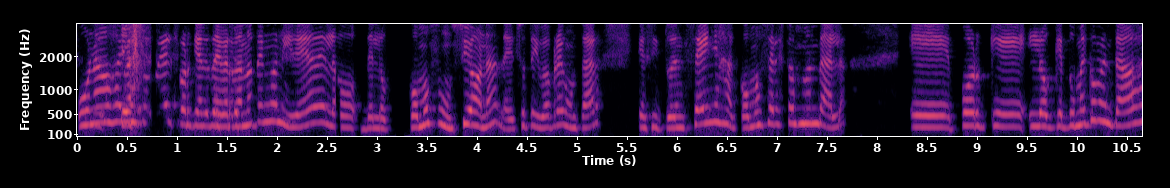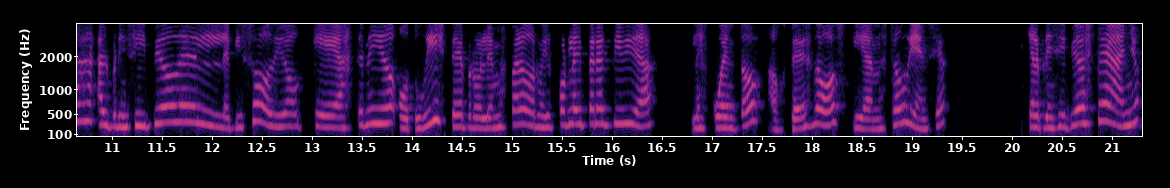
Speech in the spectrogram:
Una hoja y un papel, porque de verdad no tengo ni idea de lo, de lo, cómo funciona. De hecho, te iba a preguntar que si tú enseñas a cómo hacer estos mandalas, eh, porque lo que tú me comentabas al principio del episodio, que has tenido o tuviste problemas para dormir por la hiperactividad, les cuento a ustedes dos y a nuestra audiencia que al principio de este año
